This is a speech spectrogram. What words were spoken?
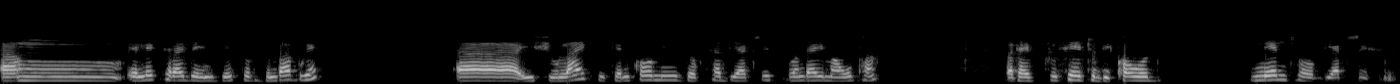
I'm a lecturer at the University of Zimbabwe. Uh, if you like, you can call me Dr. Beatrice Bondai Maupa, but I prefer to be called Mentor Beatrice.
